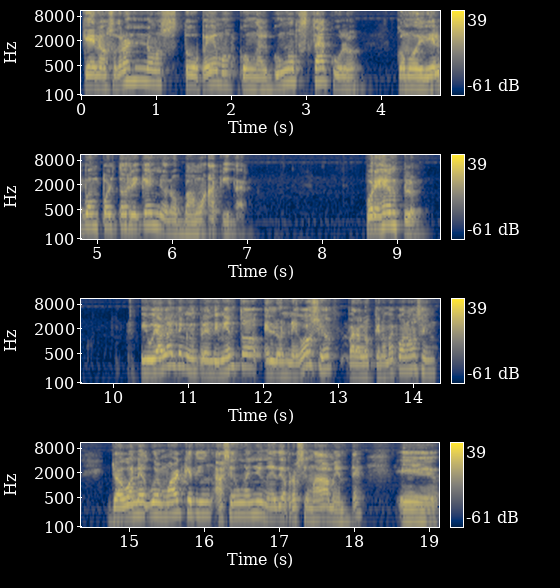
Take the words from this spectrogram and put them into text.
que nosotros nos topemos con algún obstáculo, como diría el buen puertorriqueño, nos vamos a quitar. Por ejemplo, y voy a hablar de mi emprendimiento en los negocios. Para los que no me conocen, yo hago network marketing hace un año y medio aproximadamente. Eh,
